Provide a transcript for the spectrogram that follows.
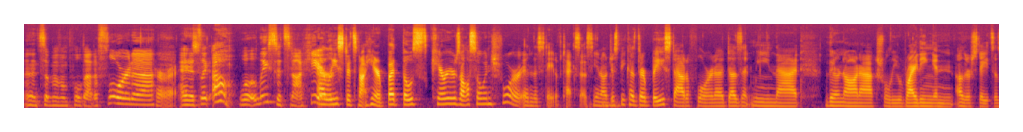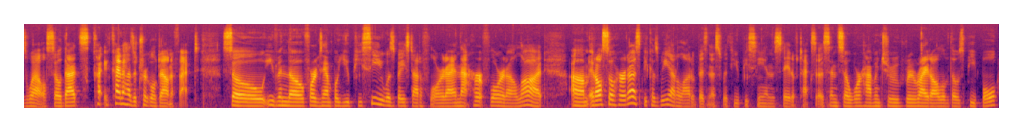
and then some of them pulled out of Florida. Correct. And it's like, oh, well, at least it's not here. At least it's not here. But those carriers also insure in the state of Texas. You know, Mm-hmm. just because they're based out of Florida doesn't mean that they're not actually writing in other states as well. So that's it kind of has a trickle down effect. So even though, for example, UPC was based out of Florida and that hurt Florida a lot, um, it also hurt us because we had a lot of business with UPC in the state of Texas. And so we're having to rewrite all of those people.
